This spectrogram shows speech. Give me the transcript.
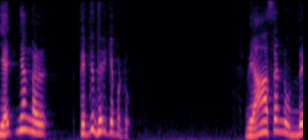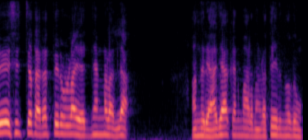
യജ്ഞങ്ങൾ തെറ്റിദ്ധരിക്കപ്പെട്ടു. വ്യാസൻ ഉദ്ദേശിച്ച തരത്തിലുള്ള യജ്ഞങ്ങളല്ല അന്ന് രാജാക്കന്മാർ നടത്തിയിരുന്നതും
